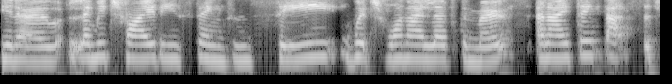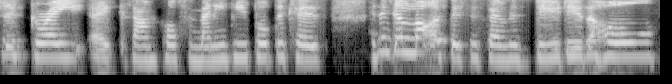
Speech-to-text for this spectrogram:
You know, let me try these things and see which one I love the most. And I think that's such a great example for many people because I think a lot of business owners do do the whole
